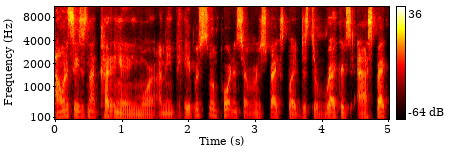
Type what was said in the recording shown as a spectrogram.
I want to say it's just not cutting it anymore. I mean, paper is still important in certain respects, but just the records aspect,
